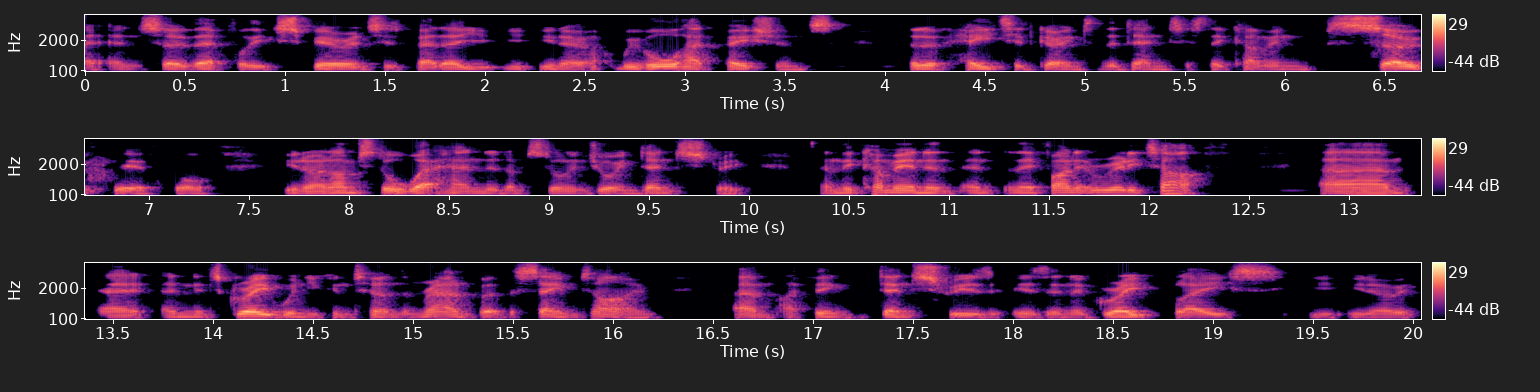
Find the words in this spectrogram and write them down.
mm. and so therefore the experience is better. You, you, you, know, we've all had patients that have hated going to the dentist. They come in so fearful, you know, and I'm still wet-handed. I'm still enjoying dentistry, and they come in and, and they find it really tough. Um, and, and, it's great when you can turn them around, but at the same time, um, I think dentistry is, is in a great place. You, you know, it,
